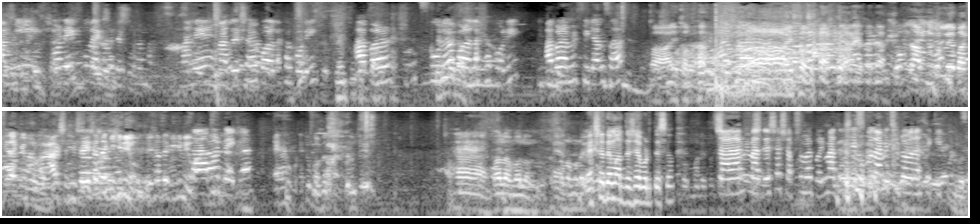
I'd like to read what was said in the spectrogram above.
আমি অনেকগুলো একসাথে করি। মানে মাদ্রাসায় পড়ালেখা করি আবার স্কুলেও পড়ালেখা করি আবার আমি ফ্রিল্যান্সার আপনি বললে বাকিরা কি বলবে আর সেই সাথে কি নিও সেই সাথে কি নিও আমার বেকার একটু বলবেন হ্যাঁ বলো বলো। একসাথে মাদ্রাসায় পড়তেছো? স্যার আমি মাদ্রাসা সবসময় পড়ি। মাদ্রাসা স্কুল আমি ছোটবেলা থেকেই পড়ি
